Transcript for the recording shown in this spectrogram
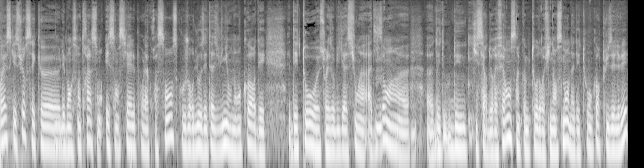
Ouais, ce qui est sûr, c'est que les banques centrales sont essentielles pour la croissance. Qu'aujourd'hui, aux États-Unis, on a encore des, des taux sur les obligations à, à 10 ans, hein, euh, des, des, qui servent de référence, hein, comme taux de refinancement. On a des taux encore plus élevés.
